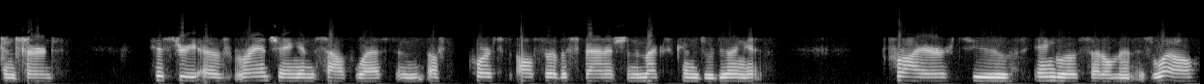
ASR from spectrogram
concerned history of ranching in the Southwest, and of course, also the Spanish and the Mexicans were doing it prior to Anglo settlement as well.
